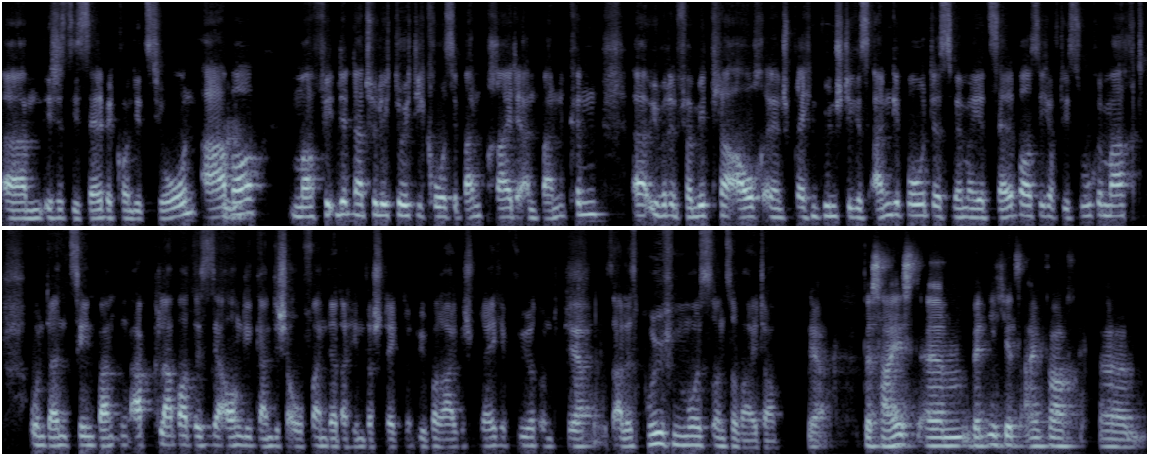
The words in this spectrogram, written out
ähm, ist es dieselbe Kondition, aber mhm man findet natürlich durch die große Bandbreite an Banken äh, über den Vermittler auch ein entsprechend günstiges Angebot. Das, wenn man jetzt selber sich auf die Suche macht und dann zehn Banken abklappert, das ist ja auch ein gigantischer Aufwand, der dahinter steckt und überall Gespräche führt und ja. das alles prüfen muss und so weiter. Ja, das heißt, ähm, wenn ich jetzt einfach ähm,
